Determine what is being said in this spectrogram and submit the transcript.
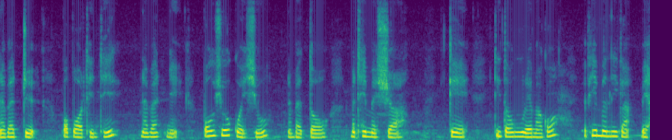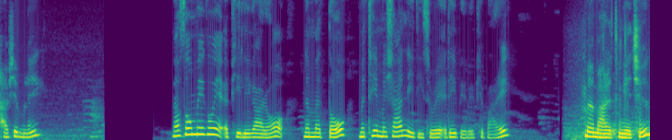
နံပါတ်1ပေါ်ပေါ်ထင်ထင်နံပါတ်2ပုံရှိုးကွယ်ရှိုးနံပါတ်3မထင်မရှာကဲဒီသုံးခုထဲမှာကောအဖြစ်မလေးကဘယ်ဟာဖြစ်မလဲနောက်ဆုံးမေးခွန်းရဲ့အဖြေလေးကတော့နံပါတ်3မထင်မရှားနေသည်ဆိုတဲ့အဓိပ္ပာယ်ပဲဖြစ်ပါတယ်မှန်ပါတယ်တကယ်ချင်း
